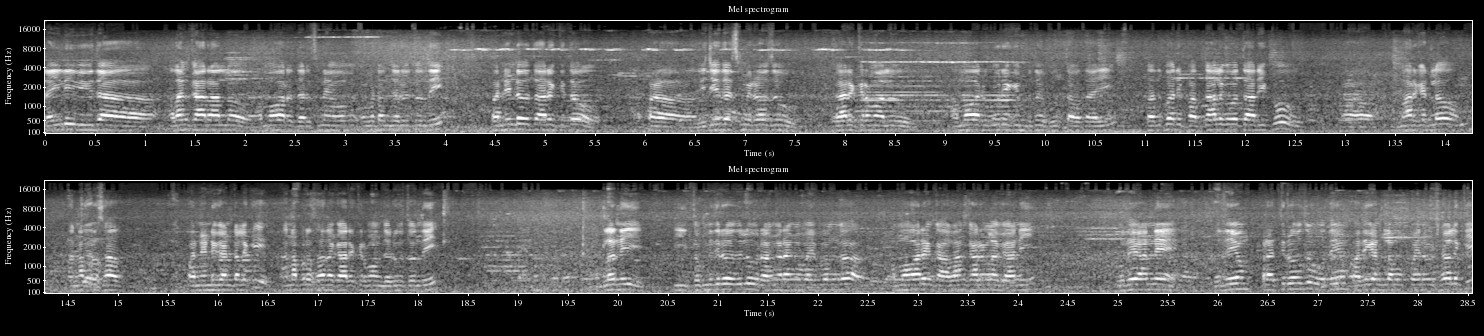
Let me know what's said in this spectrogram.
డైలీ వివిధ అలంకారాల్లో అమ్మవారి దర్శనం ఇవ్వటం ఇవ్వడం జరుగుతుంది. పన్నెండవ తారీఖుతో విజయదశమి రోజు కార్యక్రమాలు అమ్మవారి ఊరేగింపుతో పూర్తవుతాయి. తదుపరి పద్నాలుగవ తారీఖు మార్కెట్లో అన్నప్రసాద్ పన్నెండు గంటలకి అన్నప్రసాద కార్యక్రమం జరుగుతుంది. అట్లని ఈ తొమ్మిది రోజులు రంగరంగ వైభవంగా అమ్మవారి యొక్క అలంకారంలో కానీ ఉదయాన్నే ఉదయం ప్రతిరోజు ఉదయం పది గంటల ముప్పై నిమిషాలకి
